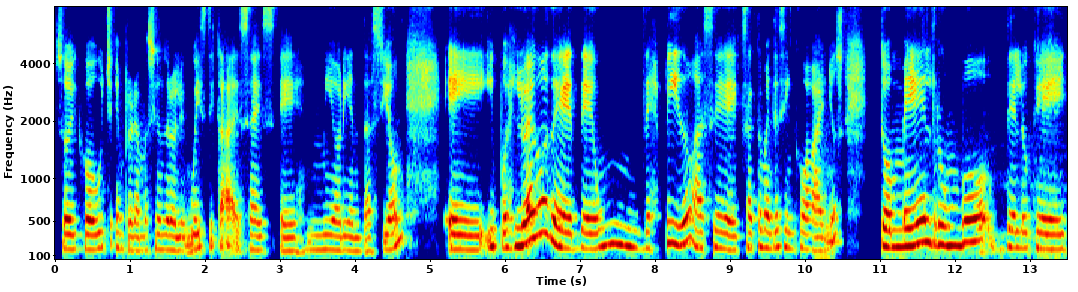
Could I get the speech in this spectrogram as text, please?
Soy coach en programación neurolingüística, esa es mi orientación. y pues luego de, de un despido hace exactamente cinco años, tomé el rumbo de lo que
